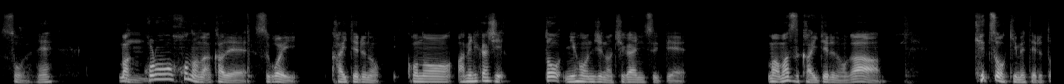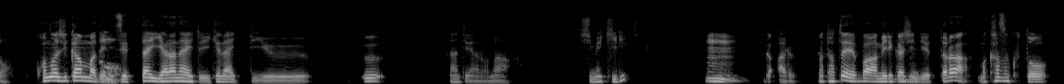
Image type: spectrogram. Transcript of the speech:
そうよね。まあ、うんこの本の中ですごい書いてるの、このアメリカ人と日本人の違いについて、まあ、まず書いてるのが、ケツを決めてると。この時間までに絶対やらないといけないっていううなんていうんやろうな、締め切り？うん。がある。まあ、例えばアメリカ人で言ったら、まあ、家族と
